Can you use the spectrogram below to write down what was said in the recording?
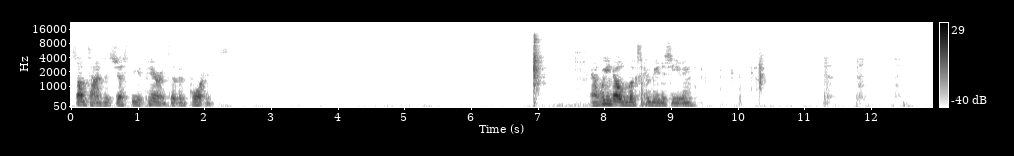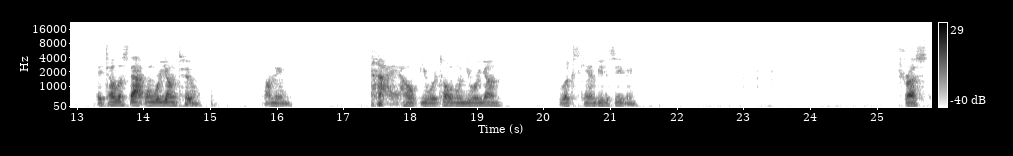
Sometimes it's just the appearance of importance. And we know looks can be deceiving. They tell us that when we're young too. I mean, I hope you were told when you were young. Looks can be deceiving. Trust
